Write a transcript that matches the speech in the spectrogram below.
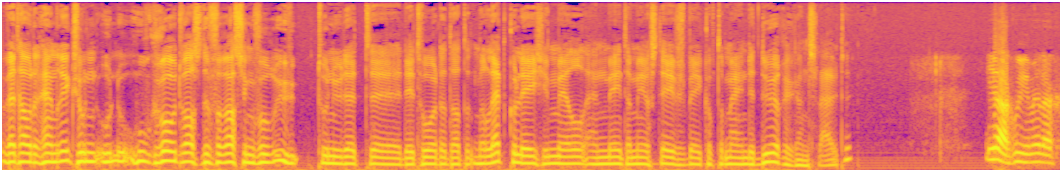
wethouder Hendricks, hoe, hoe, groot was de verrassing voor u toen u dit, dit hoorde dat het Merlet College Mail en Metameer Stevensbeek op termijn de deuren gaan sluiten? Ja, goedemiddag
